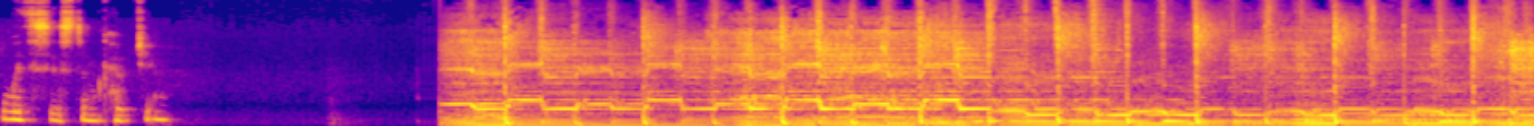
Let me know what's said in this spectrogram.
with system coaching. Thank you.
